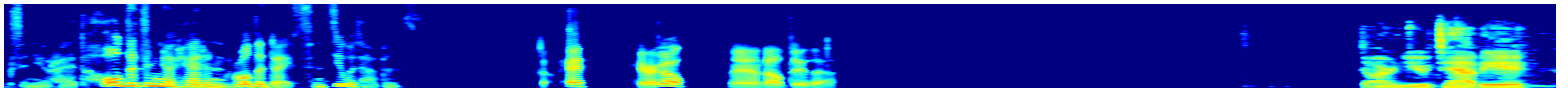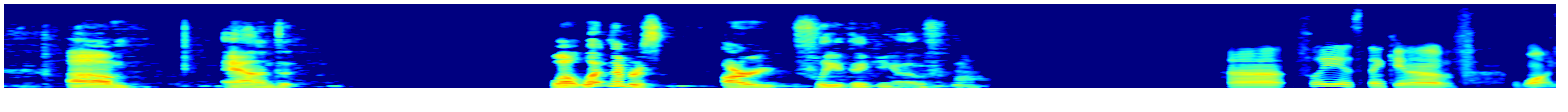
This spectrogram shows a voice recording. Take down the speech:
It's in your head. Hold it in your head and roll the dice and see what happens. Okay, here I go, and I'll do that. Darn you, Tabby. Um, and well, what numbers are Flea thinking of? Uh, Flea is thinking of one.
